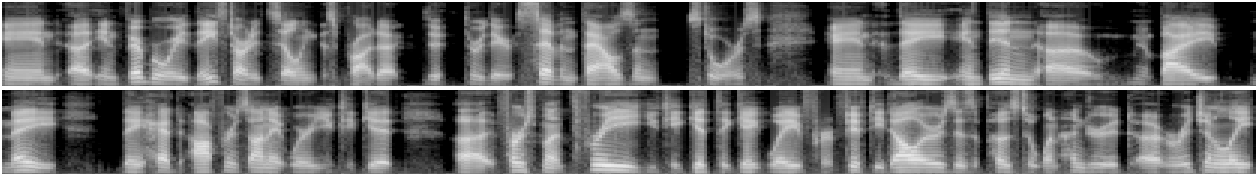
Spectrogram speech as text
And uh, in February, they started selling this product th- through their 7,000 stores. And they, and then uh, by May, they had offers on it where you could get uh, first month free. You could get the gateway for fifty dollars as opposed to one hundred uh, originally.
